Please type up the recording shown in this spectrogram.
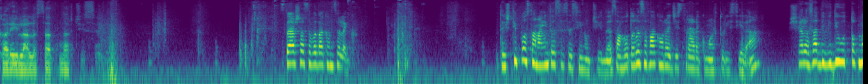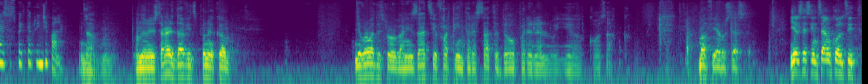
Care i l-a lăsat Narcise. Stai așa să văd dacă înțeleg. Deci tipul ăsta înainte să se sinucide, s-a hotărât să facă o înregistrare cu mărturisirea și a lăsat DVD-ul tocmai suspecte principale. Da, în- în înregistrare David spune că e vorba despre o organizație foarte interesată de operele lui uh, Cozac. Mafia rusească. El se simțea încolțit.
